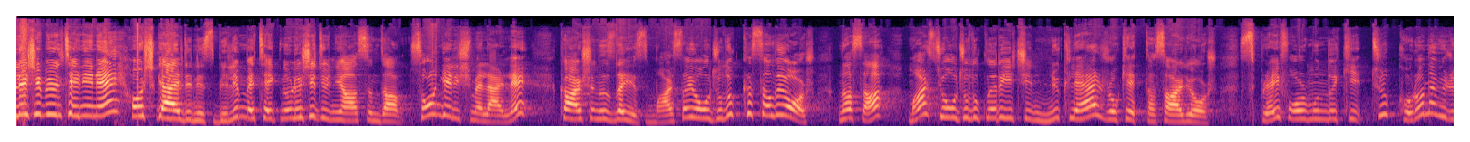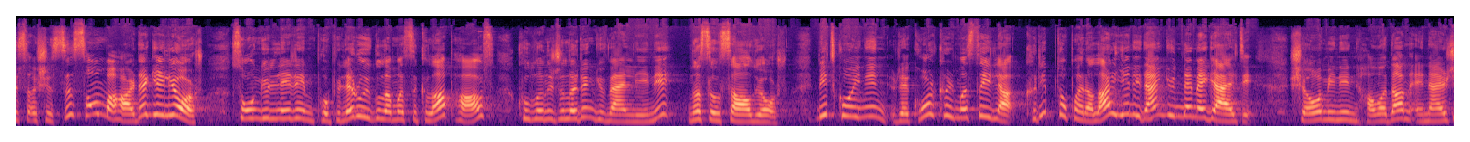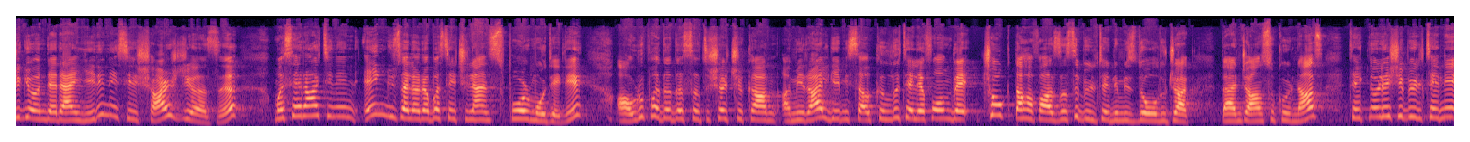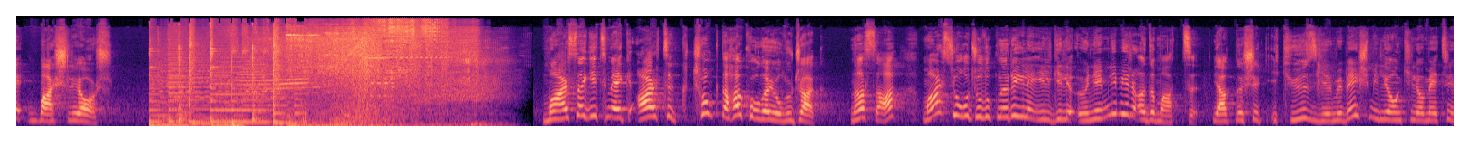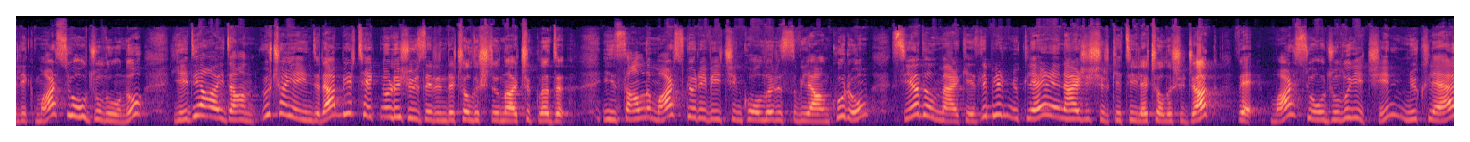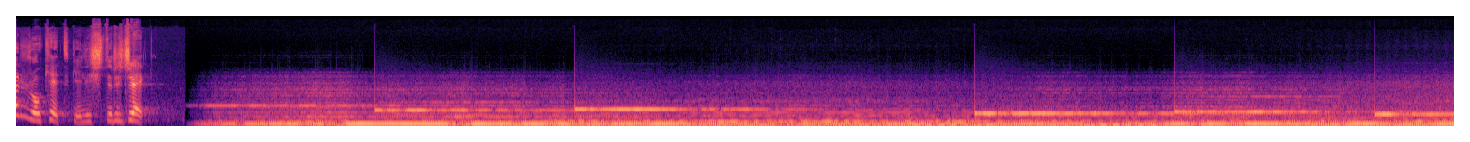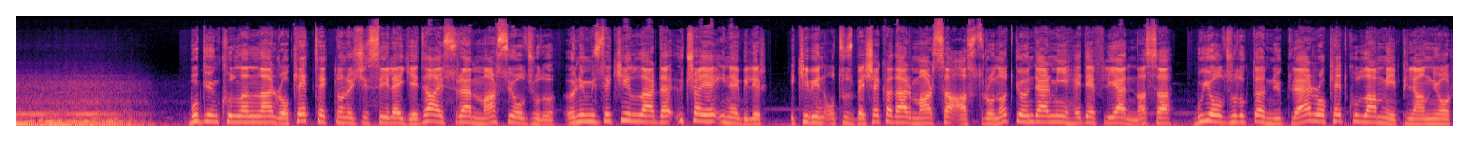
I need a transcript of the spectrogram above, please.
Teknoloji Bülteni'ne hoş geldiniz. Bilim ve teknoloji dünyasından son gelişmelerle karşınızdayız. Mars'a yolculuk kısalıyor. NASA, Mars yolculukları için nükleer roket tasarlıyor. Sprey formundaki Türk koronavirüs aşısı sonbaharda geliyor. Son günlerin popüler uygulaması Clubhouse, kullanıcıların güvenliğini nasıl sağlıyor? Bitcoin'in rekor kırmasıyla kripto paralar yeniden gündeme geldi. Xiaomi'nin havadan enerji gönderen yeni nesil şarj cihazı, Maserati'nin en güzel araba seçilen spor modeli, Avrupa'da da satışa çıkan amiral gemisi akıllı telefon ve çok daha fazlası bültenimizde olacak. Ben Cansu Kurnaz, Teknoloji Bülteni başlıyor. Mars'a gitmek artık çok daha kolay olacak. NASA, Mars yolculukları ile ilgili önemli bir adım attı. Yaklaşık 225 milyon kilometrelik Mars yolculuğunu 7 aydan 3 aya indiren bir teknoloji üzerinde çalıştığını açıkladı. İnsanlı Mars görevi için kolları sıvayan kurum, Seattle merkezli bir nükleer enerji şirketiyle çalışacak ve Mars yolculuğu için nükleer roket geliştirecek. Bugün kullanılan roket teknolojisiyle 7 ay süren Mars yolculuğu önümüzdeki yıllarda 3 aya inebilir. 2035'e kadar Mars'a astronot göndermeyi hedefleyen NASA, bu yolculukta nükleer roket kullanmayı planlıyor.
